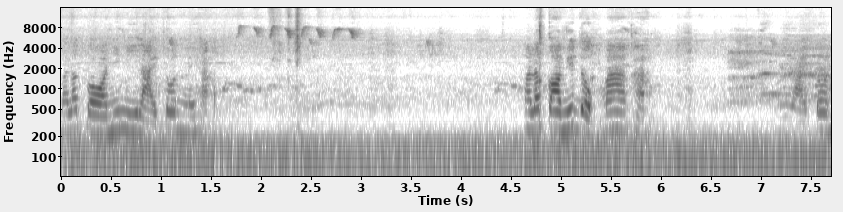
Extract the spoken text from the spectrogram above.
มะละกอนี่มีหลายต้นเลยค่ะ มะละกอนี่ดกมากค่ะมีหลายต้น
